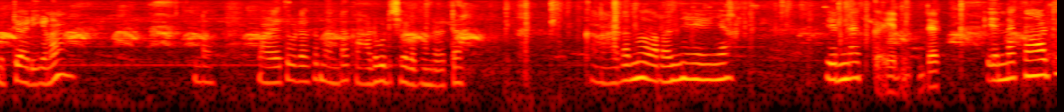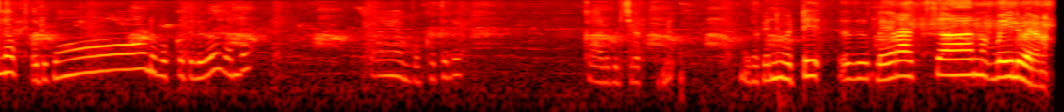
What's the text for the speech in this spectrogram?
മുറ്റം അടിക്കണം. കണ്ടോ? മഴയത്തൂടെയൊക്കെ നല്ല കാട് പിടിച്ച് കിടപ്പുണ്ട് കേട്ടോ. കാടെന്ന് പറഞ്ഞു കഴിഞ്ഞാൽ എന്നെ എന്റെ എന്നെക്കാട്ടിലും ഒരുപാട് പൊക്കത്തിൽ ഇത് കണ്ടോ? ഇത്രയും പൊക്കത്തിൽ കാട് പിടിച്ച് കിടക്കുന്നുണ്ട് ഇതൊക്കെ ഇനി വെട്ടി ഇത് ക്ലിയർ ആക്കാൻ വെയിൽ വരണം.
